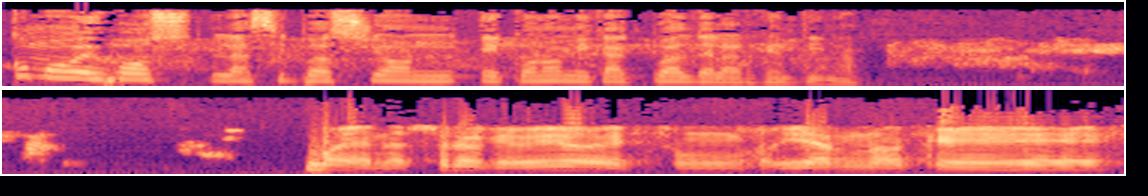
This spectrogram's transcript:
¿cómo ves vos la situación económica actual de la Argentina? Bueno, yo lo que veo es un gobierno que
